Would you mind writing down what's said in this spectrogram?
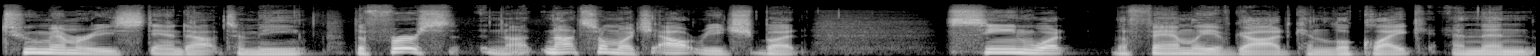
Two memories stand out to me. The first, not, not so much outreach, but seeing what the family of God can look like and then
